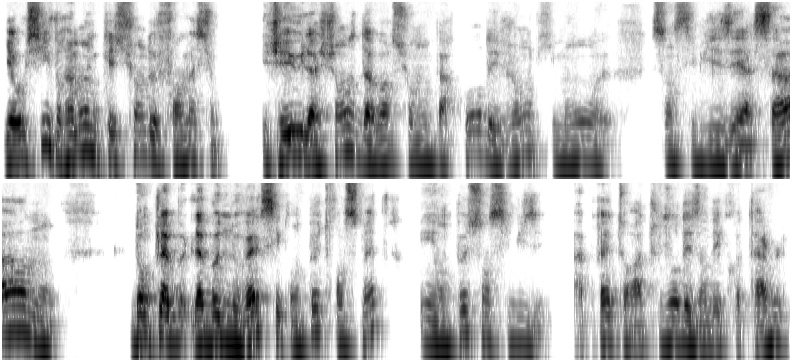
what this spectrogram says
il y a aussi vraiment une question de formation. J'ai eu la chance d'avoir sur mon parcours des gens qui m'ont euh, sensibilisé à ça. Donc, la, bonne nouvelle, c'est qu'on peut transmettre et on peut sensibiliser. Après, tu auras toujours des indécrottables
